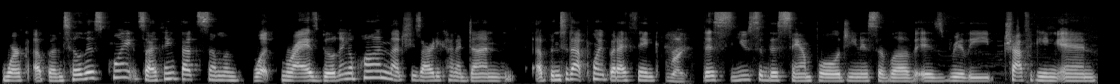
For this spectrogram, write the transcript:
work up until this point. So I think that's some of what Mariah is building upon that she's already kind of done up until that point. But I think Right. this use of this sample, Genius of Love, is really trafficking in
